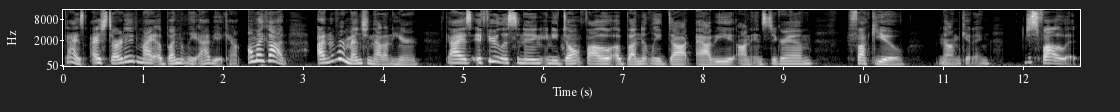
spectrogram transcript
Guys, I started my Abundantly Abby account. Oh my god, I've never mentioned that on here. Guys, if you're listening and you don't follow abundantly.abby on Instagram, fuck you. No, I'm kidding. Just follow it.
